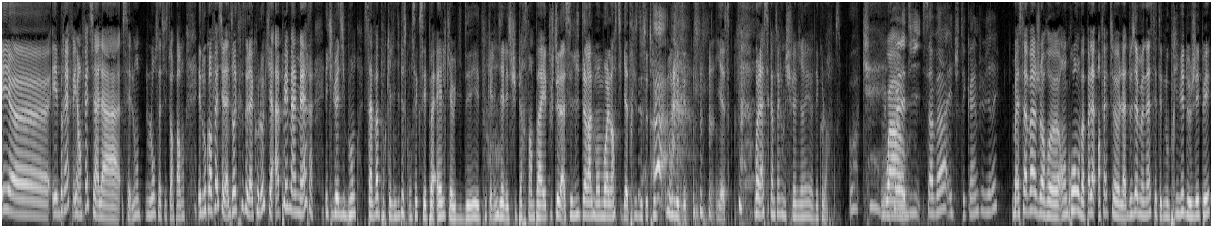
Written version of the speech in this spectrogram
Et, euh, et bref, et en fait, il y a la, c'est long, long cette histoire, pardon. Et donc en fait, il y a la directrice de la colo qui a appelé ma mère et qui lui a dit bon, ça va pour Kalindi parce qu'on sait que c'est pas elle qui a eu l'idée et tout. Kalindi, elle est super sympa et tout. J'étais là, c'est littéralement moi l'instigatrice de ce truc. Donc j'étais yes. Voilà, c'est comme ça que je me suis fait virer euh, des Color France. Ok. Mais pourquoi elle a dit ça va et tu t'es quand même fait virer? Bah ça va, genre euh, en gros on va pas. La... En fait, euh, la deuxième menace c'était de nous priver de GP.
